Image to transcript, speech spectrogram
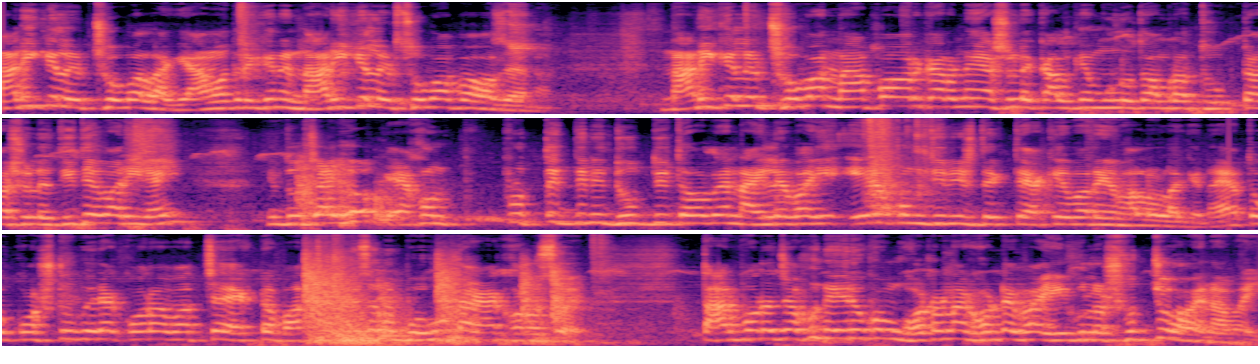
নারিকেলের ছোবা লাগে। আমাদের এখানে নারিকেলের ছোবা পাওয়া যায় না। নারিকেলের ছোবা না পাওয়ার কারণে আসলে কালকে মূলত আমরা ধূপটা আসলে দিতে পারি নাই। কিন্তু যাই হোক, এখন প্রত্যেক দিনই ধূপ দিতে হবে, নাইলে ভাই এরকম জিনিস দেখতে একেবারে ভালো লাগে না। এত কষ্ট করে করা বাচ্চা, একটা বাচ্চার পিছনে বহু টাকা খরচ হয়। তারপরে যখন এরকম ঘটনা ঘটে ভাই, এগুলো সহ্য হয় না ভাই।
